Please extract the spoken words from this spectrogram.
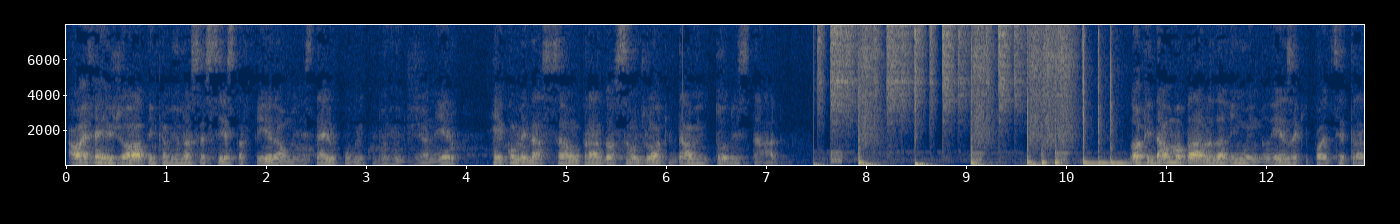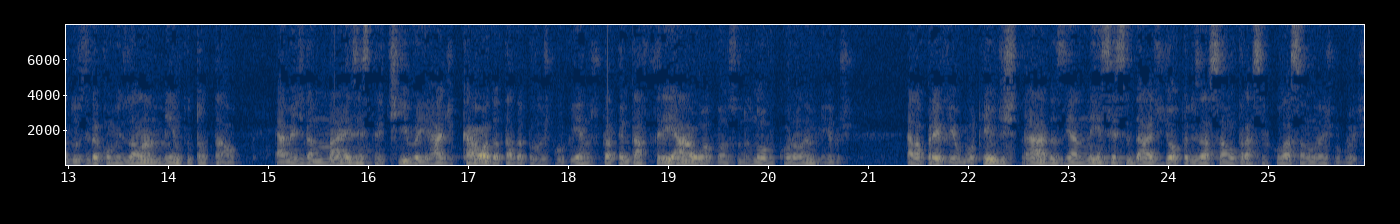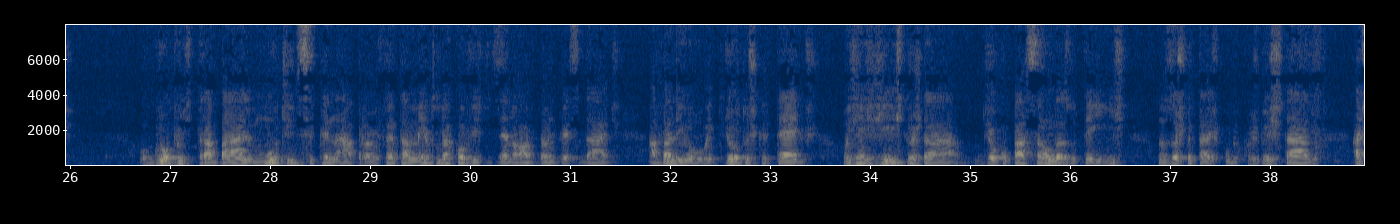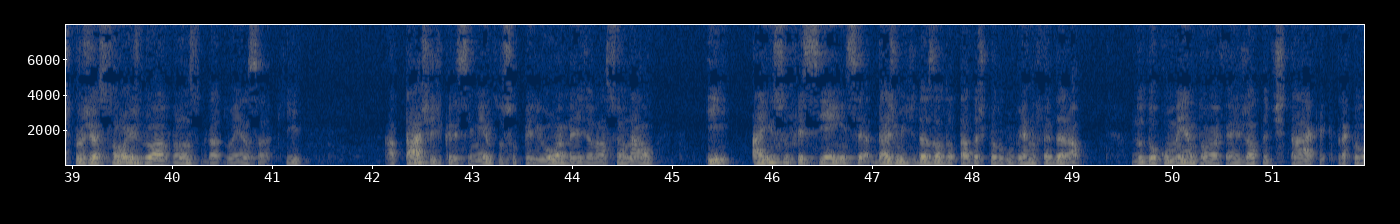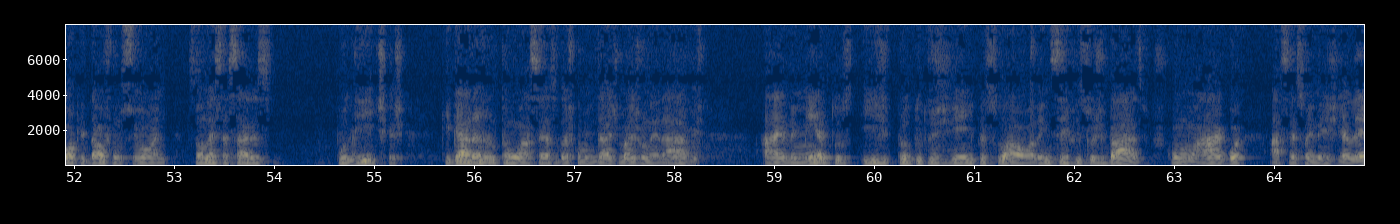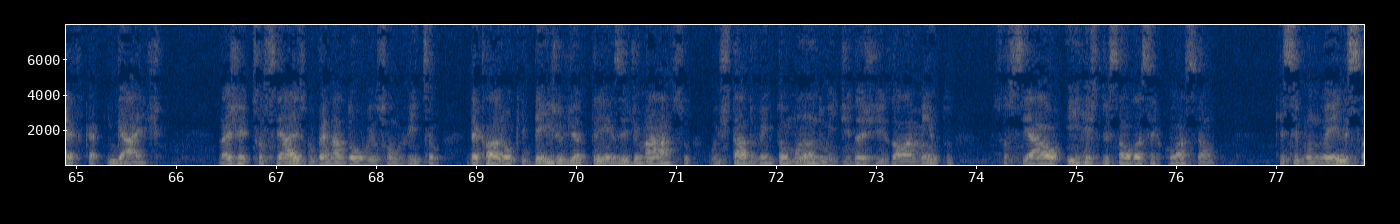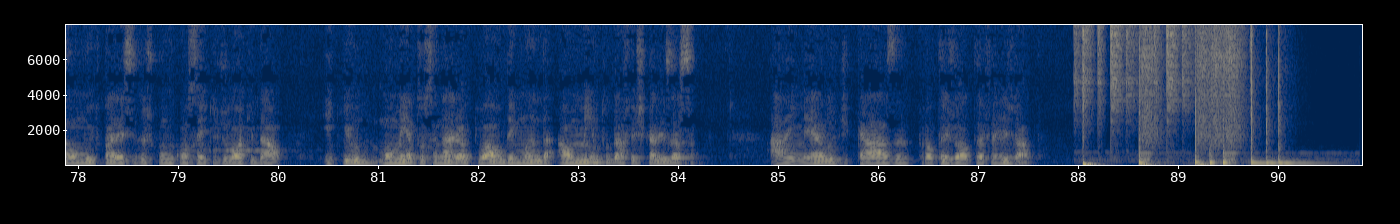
A UFRJ encaminhou nesta sexta-feira ao Ministério Público do Rio de Janeiro recomendação para a adoção de lockdown em todo o estado. Lockdown é uma palavra da língua inglesa que pode ser traduzida como isolamento total. É a medida mais restritiva e radical adotada pelos governos para tentar frear o avanço do novo coronavírus. Ela prevê o bloqueio de estradas e a necessidade de autorização para a circulação nas ruas. O grupo de trabalho multidisciplinar para o enfrentamento da Covid-19 da universidade avaliou, entre outros critérios, os registros da, de ocupação das UTIs nos hospitais públicos do Estado, as projeções do avanço da doença aqui, a taxa de crescimento superior à média nacional e a insuficiência das medidas adotadas pelo governo federal. No documento, a UFRJ destaca que para que o lockdown funcione, são necessárias políticas que garantam o acesso das comunidades mais vulneráveis a alimentos e produtos de higiene pessoal, além de serviços básicos, como água, acesso à energia elétrica e gás. Nas redes sociais, o governador Wilson Witzel declarou que desde o dia 13 de março o Estado vem tomando medidas de isolamento social e restrição da circulação, que, segundo ele, são muito parecidas com o conceito de lockdown, e que o momento, o cenário atual, demanda aumento da fiscalização. Arlen Melo, de casa, para o TJFRJ.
